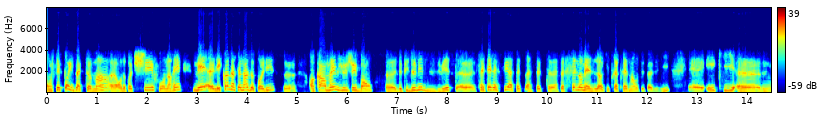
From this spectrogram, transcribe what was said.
on ne sait pas exactement, euh, on n'a pas de chiffres ou on n'a rien, mais euh, l'École nationale de police euh, a quand même jugé bon euh, depuis 2018 euh, s'intéresser à, cette, à, cette, à ce phénomène-là qui est très présent aux États-Unis euh, et qui euh,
